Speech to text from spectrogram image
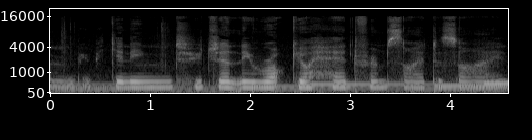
And be beginning to gently rock your head from side to side.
